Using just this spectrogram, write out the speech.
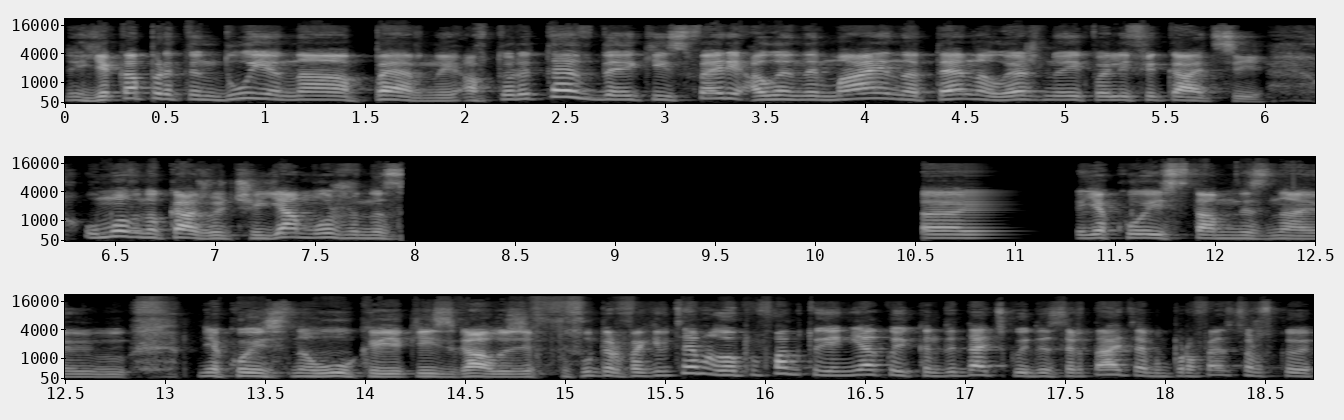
яка претендує на певний авторитет в деякій сфері, але не має на те належної кваліфікації. Умовно кажучи, я можу назвати е, якоїсь там, не знаю, якоїсь науки, в якійсь галузі суперфахівцем, але по факту я ніякої кандидатської дисертації або професорської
